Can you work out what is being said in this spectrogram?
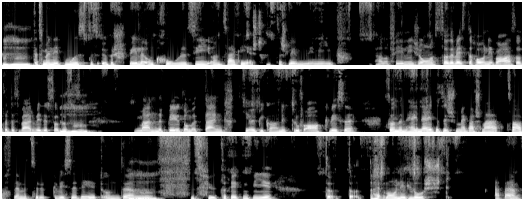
mm dass man nicht muss das überspielen und cool sein und sagen, ja, ist das nicht schlimm, nehme ich ich habe noch viele Chancen oder weiss doch auch nicht was, oder? Das wäre wieder so das mhm. Männerbild, wo man denkt, ja, ich bin gar nicht darauf angewiesen, sondern hey, nein, das ist mega schmerzhaft, wenn man zurückgewiesen wird und ähm, mhm. es fühlt sich irgendwie, da, da, da hat man auch nicht Lust, eben,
